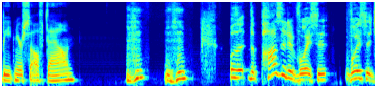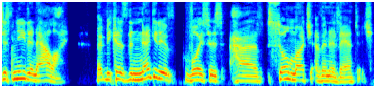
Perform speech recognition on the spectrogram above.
beating yourself down? Mm-hmm. Mm-hmm. Well, the, the positive voices voices just need an ally because the negative voices have so much of an advantage.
